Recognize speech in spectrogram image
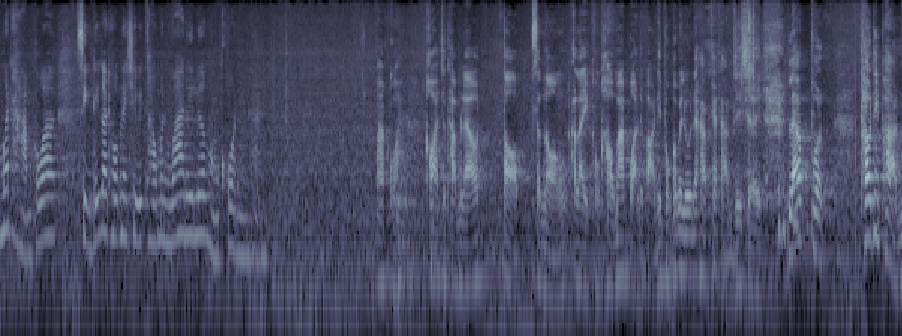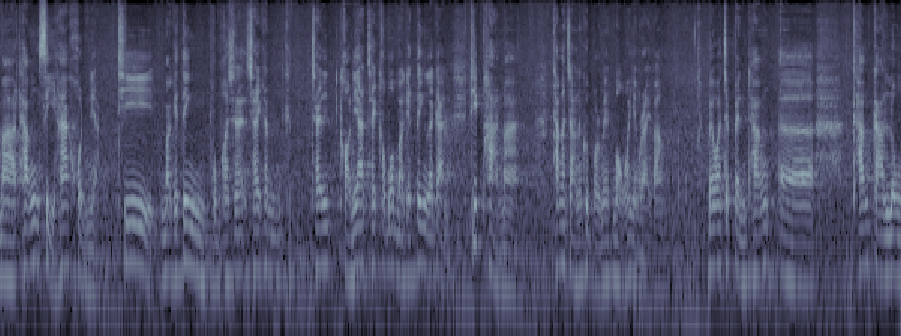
เมื่อถามเขาว่าสิ่งที่กระทบในชีวิตเขามันว่าด้วยเรื่องของคนค่ะมากกว่าเขาอาจจะทำแล้ว ตอบสนองอะไรของเขามากกว่าหรือเปล่านี่ผมก็ไม่รู้นะครับ แค่ถามเฉยๆ แล้วเท่าที่ผ่านมาทั้ง 4-5 คนเนี่ยที่มาร์เก็ตติ้งผมขอใช้ใช้คำใช้ขออนุญาตใช้คำว่ามาร์เก็ตติ้งแล้วกัน ที่ผ่านมาทั้งอาจารย์และคุณปรเมศมองว่าอย่างไรบ้าง ไม่ว่าจะเป็นทั้ง ทั้งการลง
